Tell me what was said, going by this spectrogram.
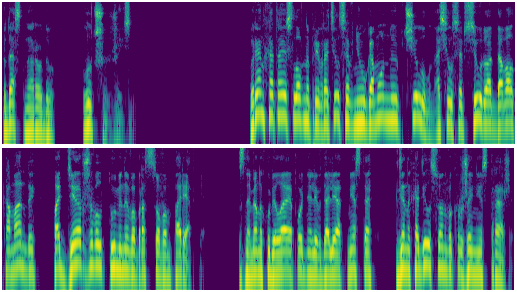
даст народу лучшую жизнь. Урен-Хатай словно превратился в неугомонную пчелу, носился всюду, отдавал команды, поддерживал Тумины в образцовом порядке. Знамена Хубилая подняли вдали от места, где находился он в окружении стражи.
